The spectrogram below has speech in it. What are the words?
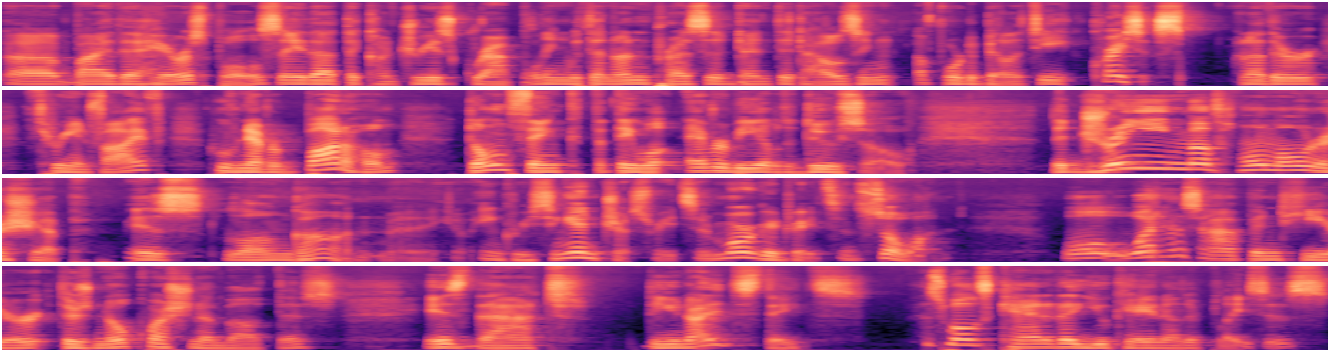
uh, by the Harris poll say that the country is grappling with an unprecedented housing affordability crisis. Another three in five who've never bought a home don't think that they will ever be able to do so. The dream of home ownership is long gone, uh, you know, increasing interest rates and mortgage rates and so on. Well, what has happened here, there's no question about this, is that the United States, as well as Canada, UK, and other places,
